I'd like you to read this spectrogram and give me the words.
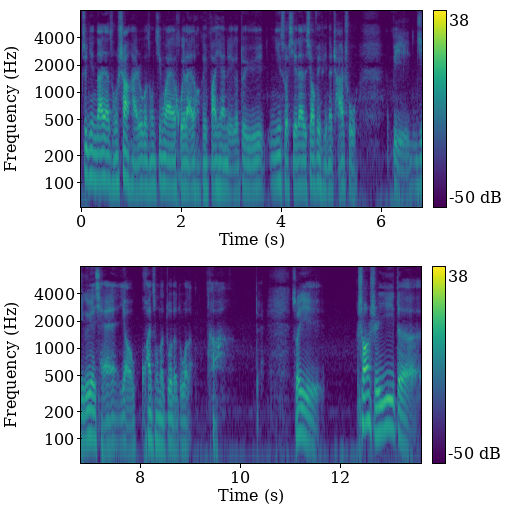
最近大家从上海如果从境外回来的话，可以发现这个对于你所携带的消费品的查处，比几个月前要宽松的多得多了啊。对，所以双十一的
